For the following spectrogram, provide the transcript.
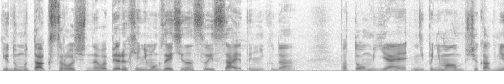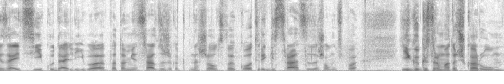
Я думаю, так, срочно. Во-первых, я не мог зайти на свои сайты никуда. Потом я не понимал вообще, как мне зайти куда-либо. Потом я сразу же как-то нашел свой код регистрации, зашел на типа eggastromat.ru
